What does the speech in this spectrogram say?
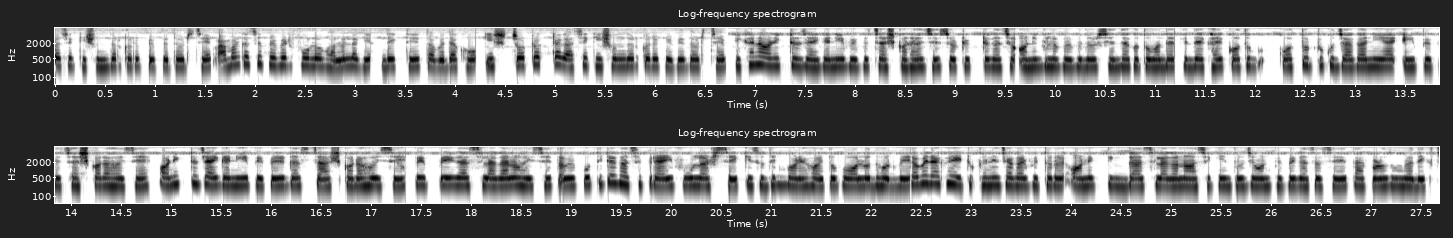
গাছে কি সুন্দর করে পেঁপে ধরছে। আমার কাছে পেঁপের ফুলও ভালো লাগে দেখতে। তবে দেখো, কি ছোট একটা গাছে কি সুন্দর করে পেঁপে ধরছে। এখানে অনেকটা জায়গা নিয়ে পেঁপে চাষ করা হয়েছে। ছোট একটা গাছে অনেকগুলো পেঁপে ধরছে। দেখো তোমাদেরকে দেখাই কত কতটুকু জায়গা নিয়ে এই পেঁপে চাষ করা হয়েছে। অনেকটা জায়গা নিয়ে পেঁপের গাছ চাষ করা হয়েছে। পেঁপে গাছ লাগানো হয়েছে। তবে প্রতিটা গাছে প্রায় ফুল আসছে। কিছুদিন পরে হয়তো ফলও ধরবে। তবে দেখো একটুখানি জায়গার ভিতরে অনেক গাছ লাগানো আছে। কিন্তু যেমন পেঁপে গাছ আছে, তারপরও তোমরা দেখছ,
